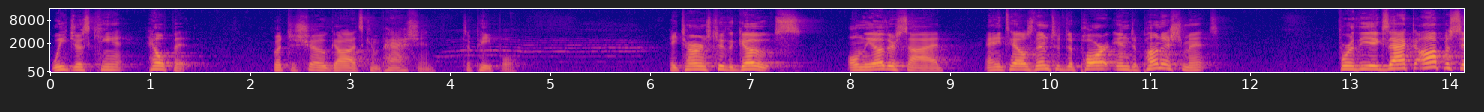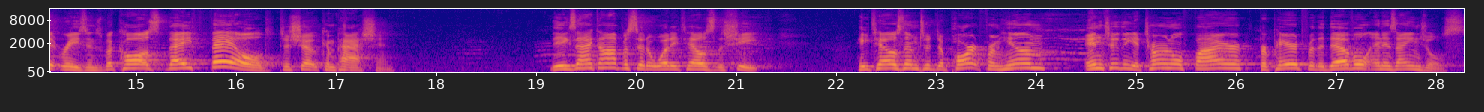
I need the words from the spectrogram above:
We just can't help it. but to show God's compassion to people. He turns to the goats on the other side and he tells them to depart into punishment for the exact opposite reasons because they failed to show compassion. The exact opposite of what he tells the sheep. He tells them to depart from him into the eternal fire prepared for the devil and his angels.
